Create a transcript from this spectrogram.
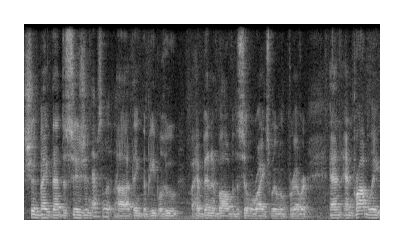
should make that decision. Absolutely. Uh, I think the people who have been involved with the civil rights movement forever, and and probably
